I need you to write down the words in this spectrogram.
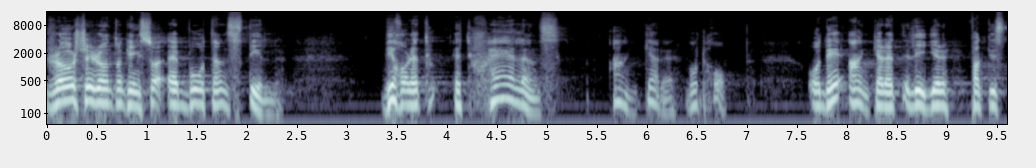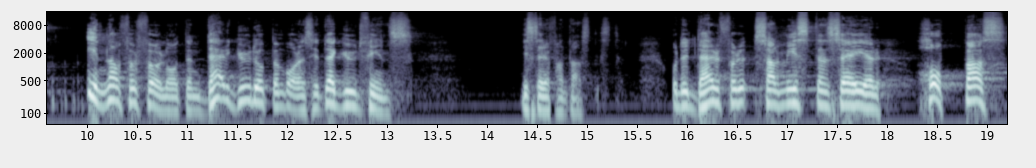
rör sig runt omkring så är båten still. Vi har ett, ett själens ankare, vårt hopp. Och det ankaret ligger faktiskt innanför förlåten, där Gud uppenbarar sig, där Gud finns. Visst är det fantastiskt? Och det är därför psalmisten säger, hoppas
